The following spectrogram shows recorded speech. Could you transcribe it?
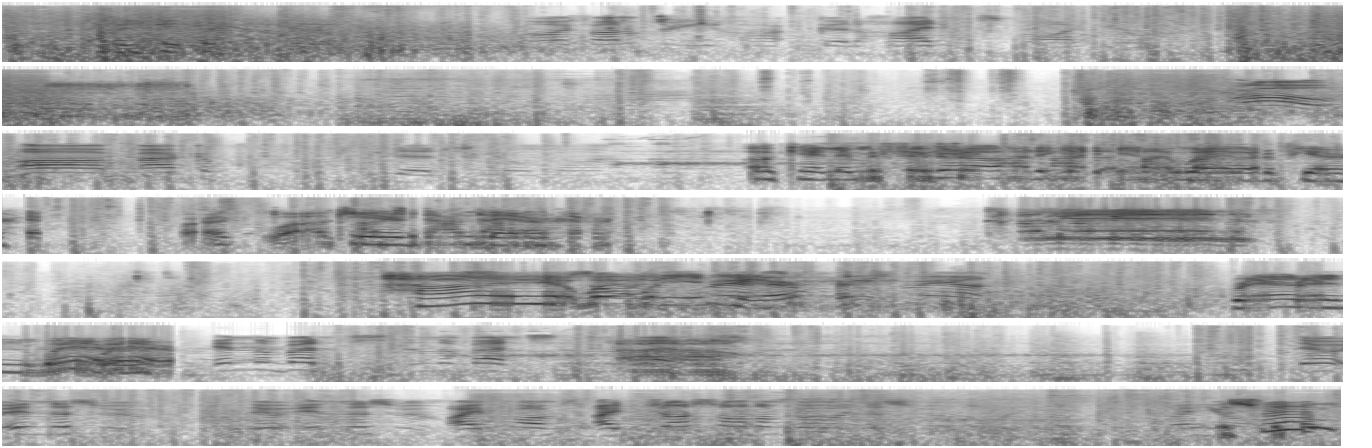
Oh, I found a pretty good hiding spot here. Uh. Hold on. Okay, let me figure out how to get my way out of here. Okay, you're down there. Come in. Hi. Somebody Somebody in ran, here. Somebody ran. Ran in where? In the vents. In the vents. In the vents. Oh. They're in this room. They're in this room. I promise. I just saw them go in this room. Right here. This room?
